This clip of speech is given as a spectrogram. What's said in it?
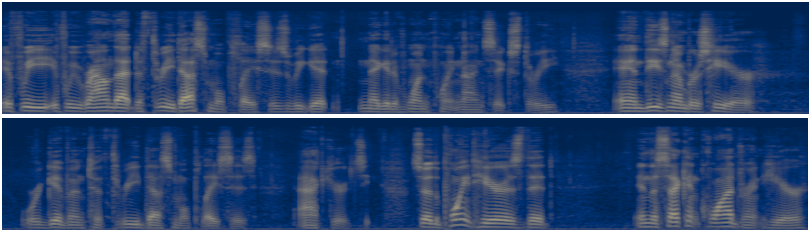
If we if we round that to three decimal places, we get negative 1.963. And these numbers here were given to three decimal places accuracy. So the point here is that in the second quadrant here,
